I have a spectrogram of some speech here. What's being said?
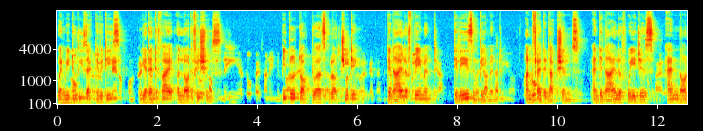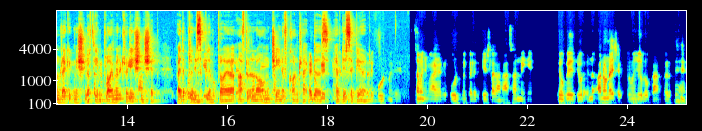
When we do long, these uh, activities, chain of contract we identify a lot of जो अब issues. नहीं है तो पैसा नहीं मिल पा People रहा है, talk to us about principal cheating, employer कहता है, मैंने denial आपको of employee payment, किया, delays in मैं जानता payment, नहीं हूँ आपको। unfair लोग deductions, and denial of wages and non recognition of the employment relationship by the principal employer after a long chain of contractors have disappeared. पहले कोर्ट में गए समझ में आया कि कोर्ट में पहले केस लगाना आसान नहीं है क्योंकि जो अनऑर्गेनाइज सेक्टर में जो लोग काम करते हैं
